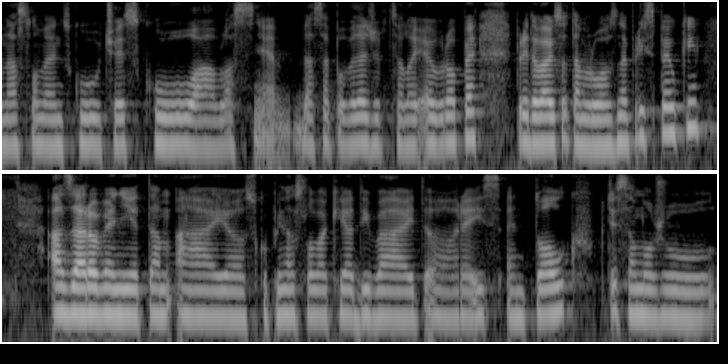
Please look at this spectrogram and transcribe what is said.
na Slovensku, Česku a vlastne dá sa povedať, že v celej Európe. Pridávajú sa tam rôzne príspevky a zároveň je tam aj skupina Slovakia Divide Race and Talk, kde sa môžu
